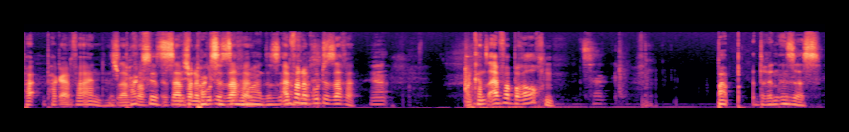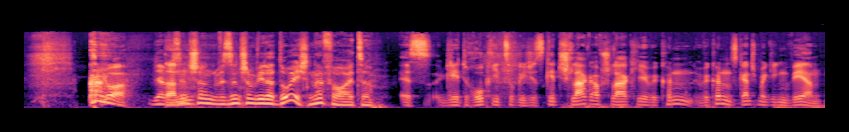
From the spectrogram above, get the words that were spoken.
Pack, pack einfach ein. Das ist einfach, jetzt- ist einfach eine gute einfach Sache. Das ist einfach, eine einfach- gute Sache. Ja. Man kann es einfach brauchen. Zack. Papp, drin ist es. Ja, Ja, wir sind, schon, wir sind schon wieder durch, ne, für heute. es geht rucki zuckig. Es geht Schlag auf Schlag hier. Wir können, wir können uns gar nicht mehr gegen wehren.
